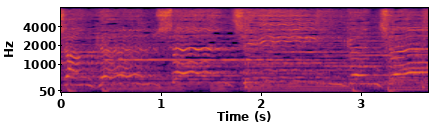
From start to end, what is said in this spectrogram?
伤更深，情更真。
